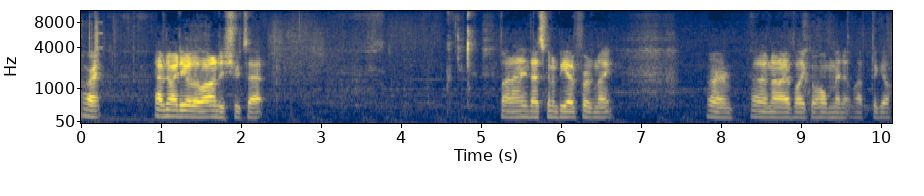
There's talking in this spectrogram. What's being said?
Alright. I have no idea where the laundry chutes at. But I think that's going to be it for tonight. Or, I don't know, I have like a whole minute left to go.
